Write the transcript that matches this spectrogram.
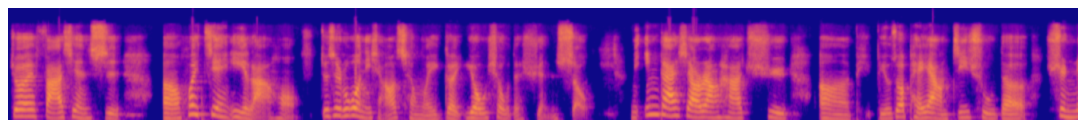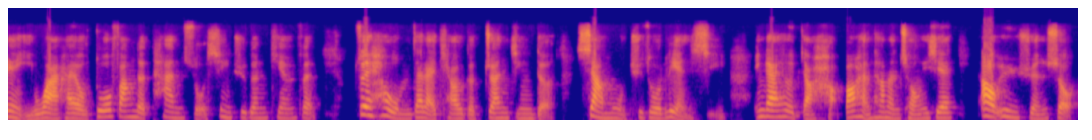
就会发现是。呃，会建议啦，吼，就是如果你想要成为一个优秀的选手，你应该是要让他去，呃，比如说培养基础的训练以外，还有多方的探索兴趣跟天分，最后我们再来挑一个专精的项目去做练习，应该会比较好。包含他们从一些奥运选手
